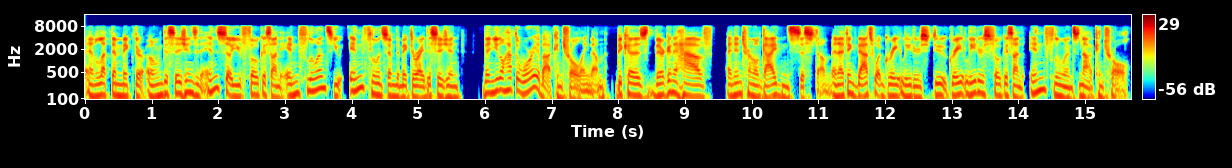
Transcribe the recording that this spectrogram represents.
and let them make their own decisions and in so you focus on influence you influence them to make the right decision then you don't have to worry about controlling them because they're going to have an internal guidance system. And I think that's what great leaders do. Great leaders focus on influence, not control.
